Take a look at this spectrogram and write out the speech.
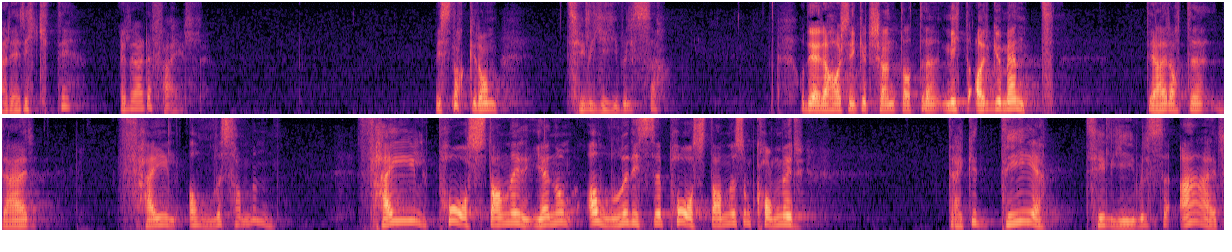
Er det riktig, eller er det feil? Vi snakker om tilgivelse. Og Dere har sikkert skjønt at uh, mitt argument det er at det, det er feil alle sammen. Feil påstander gjennom alle disse påstandene som kommer. Det er ikke det tilgivelse er.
